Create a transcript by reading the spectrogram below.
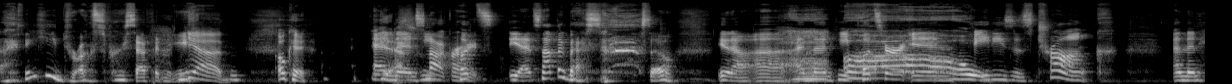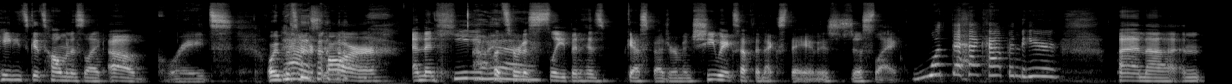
I think he drugs Persephone. Yeah. Okay. and Yeah, then it's not great. puts yeah it's not the best so you know uh, and then he puts her Oh. in hades's trunk and then hades gets home and is like oh great or he puts her in a car and then he Oh, puts her to sleep in his guest bedroom and she wakes up the next day and is just like what the heck happened here and uh and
